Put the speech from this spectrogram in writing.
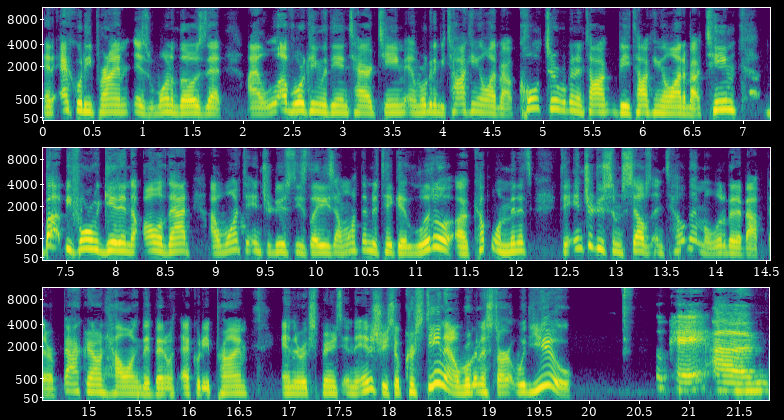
And Equity Prime is one of those that I love working with the entire team. And we're going to be talking a lot about culture. We're going to talk, be talking a lot about team. But before we get into all of that, I want to introduce these ladies. I want them to take a little, a couple of minutes to introduce themselves and tell them a little bit about their background, how long they've been with Equity Prime, and their experience in the industry. So, Christina, we're going to start with you. Okay, um,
